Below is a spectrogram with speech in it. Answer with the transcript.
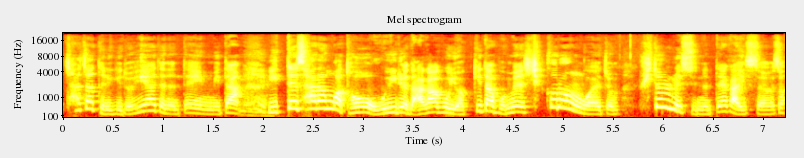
찾아들기도 해야 되는 때입니다. 네. 이때 사람과 더 오히려 나가고 엮이다 보면 시끄러운 거에 좀 휘둘릴 수 있는 때가 있어요. 그래서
